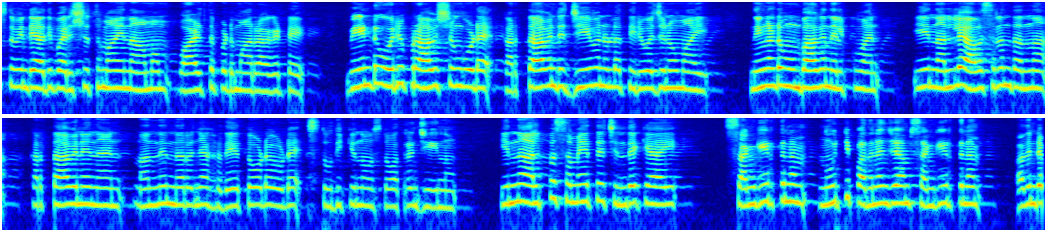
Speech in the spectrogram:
യേശുക്രിസ്തുവിന്റെ അതിപരിശുദ്ധമായ നാമം വാഴ്ത്തപ്പെടുമാറാകട്ടെ. വീണ്ടും ഒരു പ്രാവശ്യം കൂടെ കർത്താവിന്റെ ജീവനുള്ള തിരുവചനവുമായി നിങ്ങളുടെ മുമ്പാകെ നിൽക്കുവാൻ ഈ നല്ല അവസരം തന്ന കർത്താവിനെ ഞാൻ നന്ദി നിറഞ്ഞ ഹൃദയത്തോടെ സ്തുതിക്കുന്നു സ്തോത്രം ചെയ്യുന്നു. ഇന്ന് അല്പസമയത്തെ ചിന്തയ്ക്കായി സങ്കീർത്തനം നൂറ്റി പതിനഞ്ചാം സങ്കീർത്തനം അതിന്റെ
